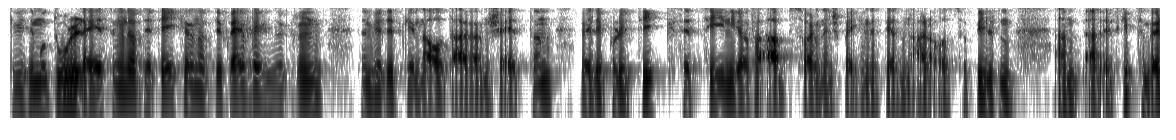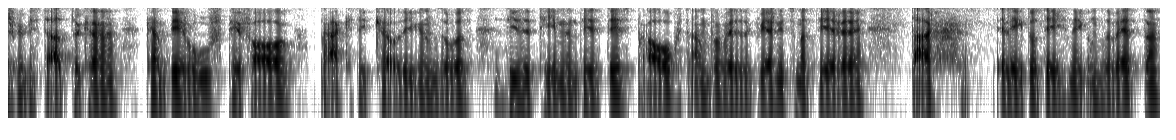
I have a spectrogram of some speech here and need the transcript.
gewisse Modulleistungen auf die Dächer und auf die Freiflächen zu kriegen, dann wird es genau daran scheitern, weil die Politik seit zehn Jahren verabsäumt, entsprechendes Personal auszubilden. Ähm, äh, es gibt zum Beispiel bis dato keinen kein Beruf, PV, Praktiker oder irgend sowas. Diese Themen, das, das braucht einfach, weil das Querschnittsmaterie, Dach, Elektrotechnik und so weiter,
